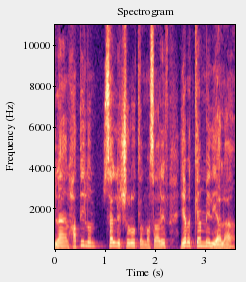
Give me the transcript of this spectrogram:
plan حاطين لهم سلة شروط للمصارف. يا بتكمل يا لا.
